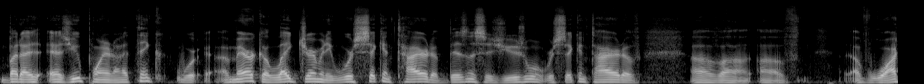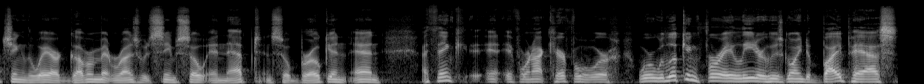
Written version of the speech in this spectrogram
but I, as you pointed out, I think America, like Germany, we're sick and tired of business as usual. We're sick and tired of of uh, of of watching the way our government runs, which seems so inept and so broken. And I think if we're not careful, we're we're looking for a leader who's going to bypass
